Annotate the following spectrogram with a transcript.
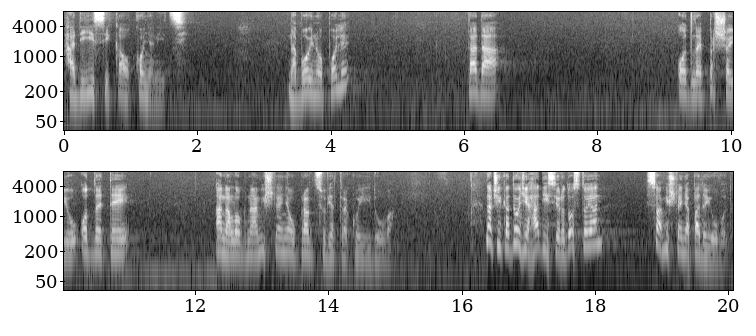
hadisi kao konjanici na bojno polje, tada odle pršaju, odlete analogna mišljenja u pravcu vjetra koji duva. Znači, kad dođe hadis vjerodostojan, sva mišljenja padaju u vodu.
